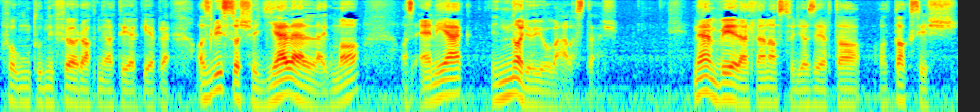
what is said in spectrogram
fogunk tudni felrakni a térképre. Az biztos, hogy jelenleg ma az ENIAC egy nagyon jó választás. Nem véletlen azt, hogy azért a, a taxis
